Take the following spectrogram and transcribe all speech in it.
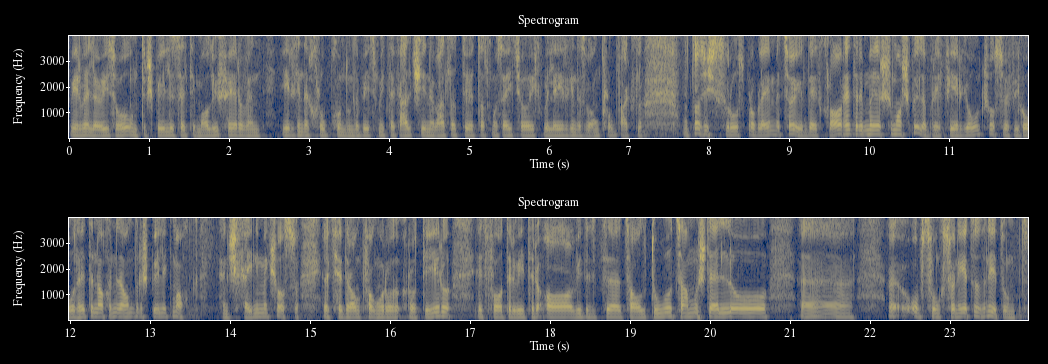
wir wollen euch so. Und der Spieler sollte mal aufhören, wenn irgendein Club kommt und ein bisschen mit der Geldschiene wedeln tut, dass man sagt, ja, ich will irgendeinen Wandclub wechseln. Und das ist das grosse Problem mit Und jetzt, klar hat er im ersten Mal spielen, aber er hat vier Goal geschossen. Wie viele Goal hat er nachher in anderen Spielen gemacht? Ist keine mehr geschossen. Jetzt hat er angefangen zu rotieren. Jetzt fährt er wieder an, wieder die Zahl Duo zusammenstellen, äh, äh, ob es funktioniert oder nicht. Und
